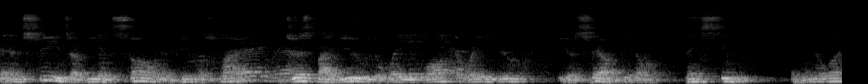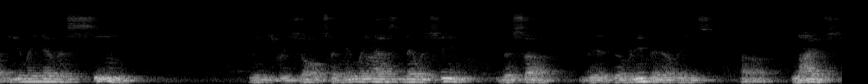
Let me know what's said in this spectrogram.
And seeds are being sown in people's life. Amen. Just by you, the way you walk, the way you do yourself, you know, they see. And you know what? You may never see these results. And you may not never see this uh the, the reaping of these uh lives.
